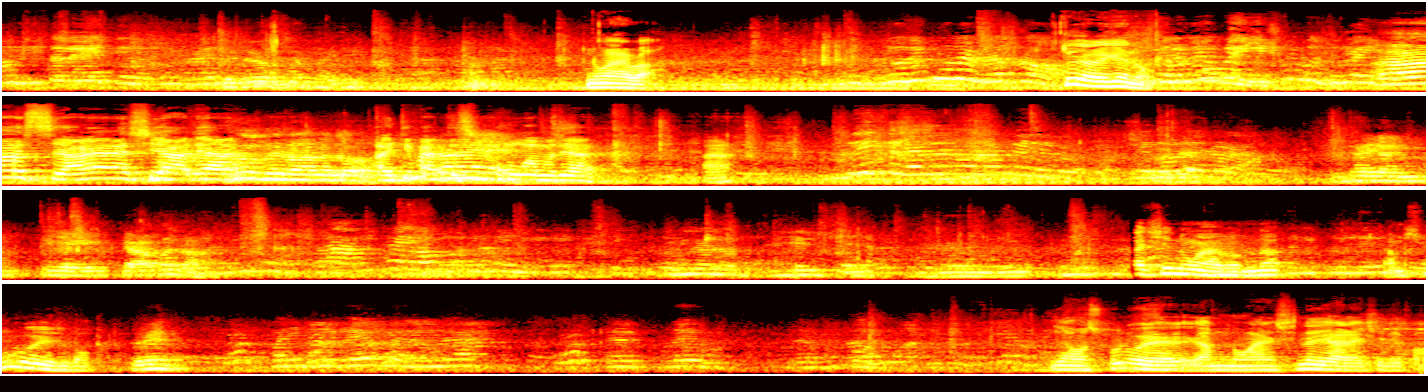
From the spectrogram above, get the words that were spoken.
ang dito na ito. Nuwara. 对啊，认了。啊，是啊，是啊，对啊。哎，你买的是空的吗？对啊。啊？你看杨，杨杨家不咋。你姓龙啊，怎么的？俺们是不认识吧？对。ꯌꯥꯝ ꯁ꯭ꯃꯨꯠ ꯑꯣꯏꯔꯦ ꯌꯥꯝ ꯅꯨꯡꯉꯥꯏ ꯁꯤꯅ ꯌꯥꯔꯦ ꯁꯤꯗꯤꯀꯣ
